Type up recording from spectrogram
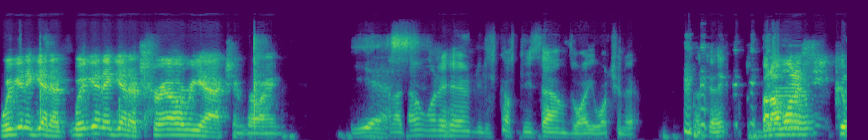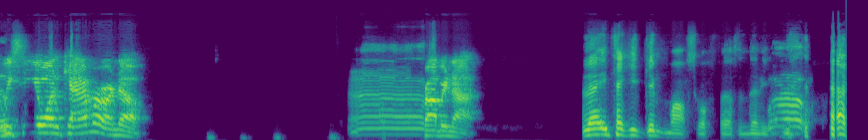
We're gonna get a we're gonna get a trailer reaction, Brian. And I don't want to hear any disgusting sounds while you're watching it. Okay. But I want to see. Could we see you on camera or no? Uh, Probably not. Let him take his gimp mask off first, and then he. well, I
